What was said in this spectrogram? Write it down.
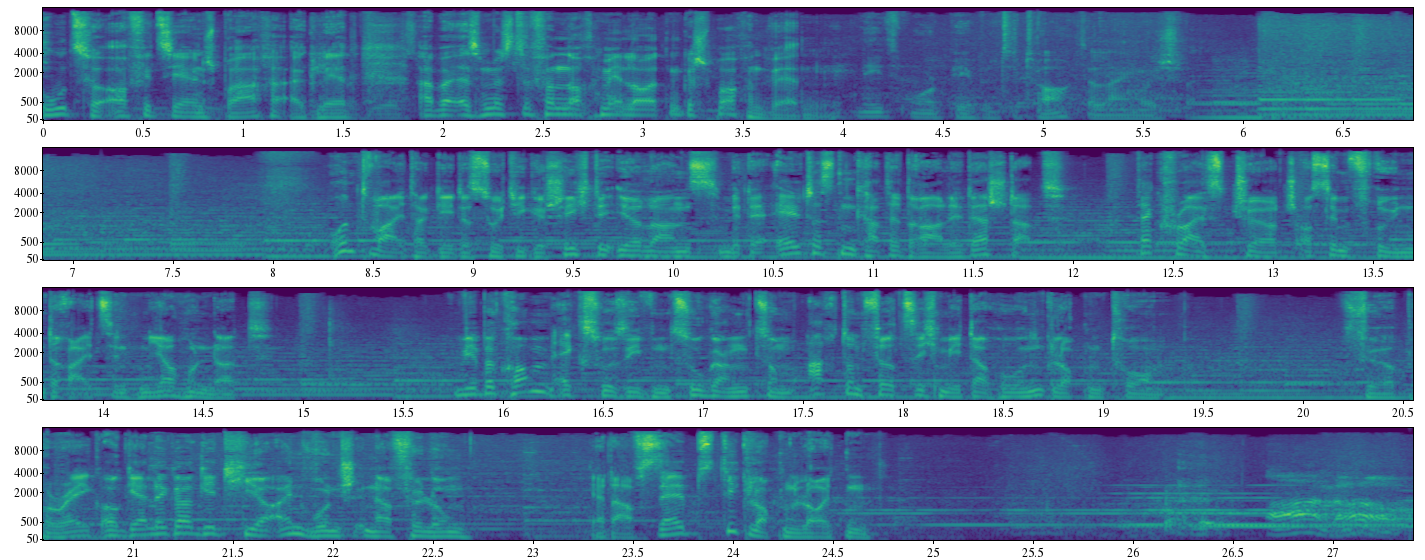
EU zur offiziellen Sprache erklärt, aber es müsste von noch mehr Leuten gesprochen werden. Und weiter geht es durch die Geschichte Irlands mit der ältesten Kathedrale der Stadt, der Christ Church aus dem frühen 13. Jahrhundert. Wir bekommen exklusiven Zugang zum 48 Meter hohen Glockenturm. Für Parag O'Gallagher geht hier ein Wunsch in Erfüllung. Er darf selbst die Glocken läuten. Ah, no.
